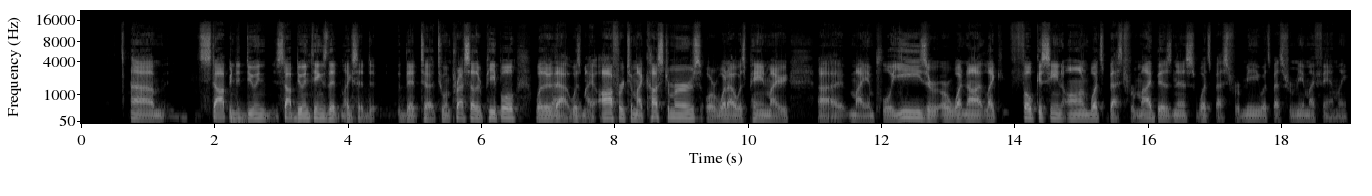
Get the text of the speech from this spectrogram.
um, stopping to doing stop doing things that, like I said, that uh, to impress other people, whether yeah. that was my offer to my customers or what I was paying my uh, my employees or, or whatnot, like focusing on what's best for my business, what's best for me, what's best for me and my family.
